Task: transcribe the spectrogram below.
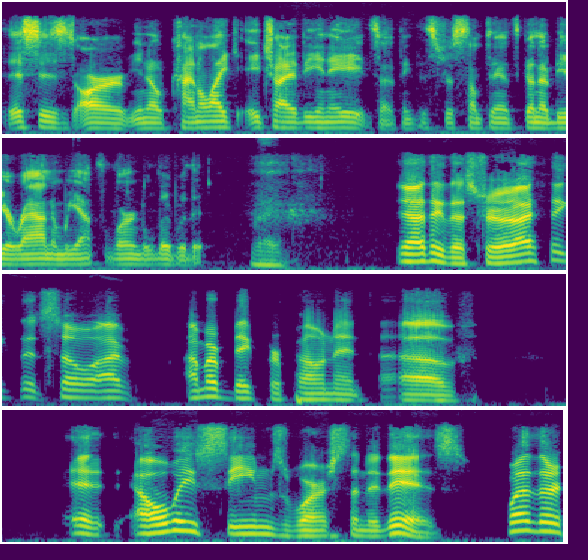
this is our you know kind of like HIV and AIDS. I think it's just something that's going to be around, and we have to learn to live with it. Right. Yeah, I think that's true. I think that so I I'm a big proponent of it always seems worse than it is. Whether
